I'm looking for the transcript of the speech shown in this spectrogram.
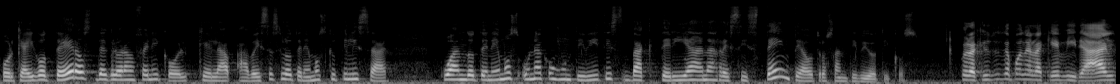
porque hay goteros de cloranfenicol que a veces lo tenemos que utilizar cuando tenemos una conjuntivitis bacteriana resistente a otros antibióticos. Pero aquí usted se pone la que es viral,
